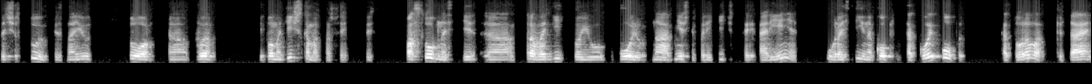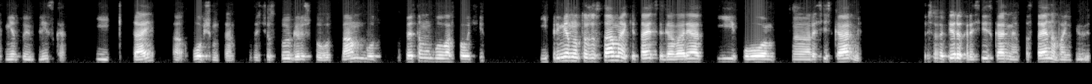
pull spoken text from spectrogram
зачастую признают, что а, в дипломатическом отношении, то есть способности а, проводить свою волю на внешнеполитической арене, у России накоплен такой опыт, которого Китая нету и близко. И Китай, а, в общем-то, зачастую говорит, что вот нам вот, вот этому бы у вас поучиться. И примерно то же самое китайцы говорят и о а, российской армии. То есть, во-первых, российская армия постоянно воюет.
